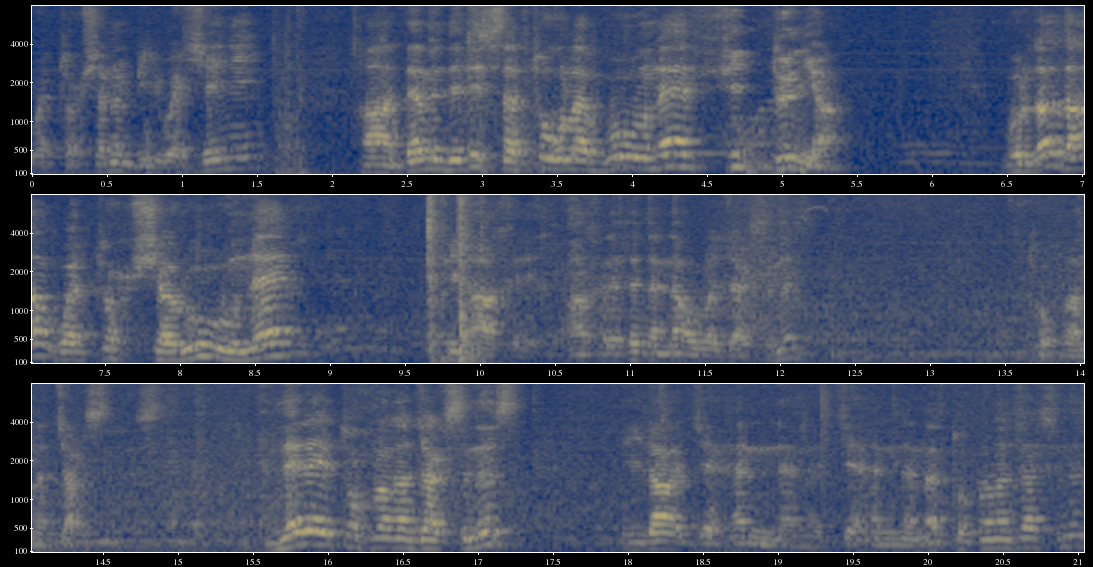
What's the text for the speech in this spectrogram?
Ve tuhşerun bil veçeni. Ha demin dedi setuğlebune fid dünya. Burada da ve tuhşerune fil ahiret. Ahirete de ne olacaksınız? Toplanacaksınız. Nereye toplanacaksınız? İla cehenneme. Cehenneme toplanacaksınız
